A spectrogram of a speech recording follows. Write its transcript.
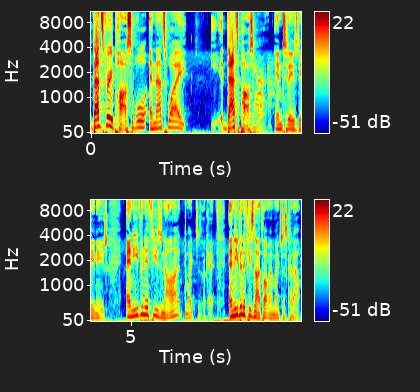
that's very possible, and that's why that's possible in today's day and age. And even if he's not, Mike just okay. And even if he's not, I thought my mic just cut out.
